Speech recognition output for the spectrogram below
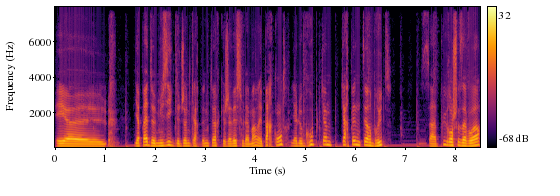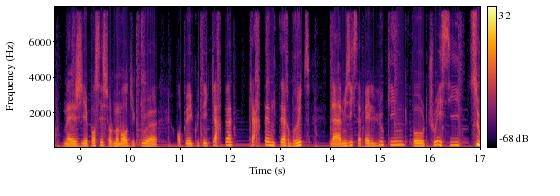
Et euh, il n'y a pas de musique de John Carpenter que j'avais sous la main, mais par contre, il y a le groupe Carpenter Brut. Ça a plus grand chose à voir, mais j'y ai pensé sur le moment. Du coup, euh, on peut écouter Carpe- Carpenter Brut. La musique s'appelle Looking for Tracy Tsu.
